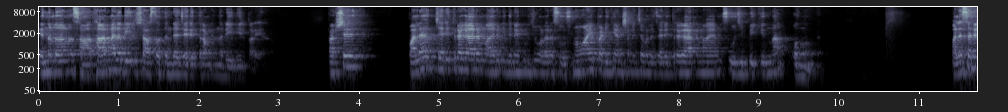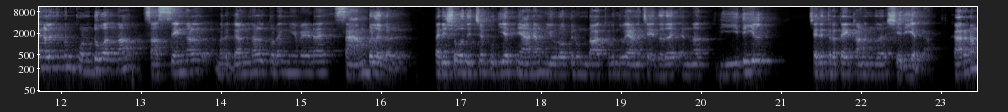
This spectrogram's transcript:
എന്നുള്ളതാണ് സാധാരണഗതിയിൽ ശാസ്ത്രത്തിന്റെ ചരിത്രം എന്ന രീതിയിൽ പറയാറ് പക്ഷേ പല ചരിത്രകാരന്മാരും ഇതിനെക്കുറിച്ച് വളരെ സൂക്ഷ്മമായി പഠിക്കാൻ ശ്രമിച്ച പല ചരിത്രകാരന്മാരും സൂചിപ്പിക്കുന്ന ഒന്നുണ്ട്. പല സ്ഥലങ്ങളിൽ നിന്നും കൊണ്ടുവന്ന സസ്യങ്ങൾ മൃഗങ്ങൾ തുടങ്ങിയവയുടെ സാമ്പിളുകൾ പരിശോധിച്ച് പുതിയ ജ്ഞാനം യൂറോപ്പിൽ ഉണ്ടാക്കുകയാണ് ചെയ്തത് എന്ന രീതിയിൽ ചരിത്രത്തെ കാണുന്നത് ശരിയല്ല. കാരണം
